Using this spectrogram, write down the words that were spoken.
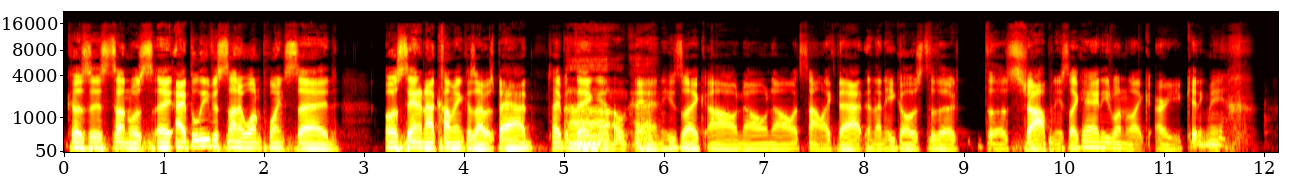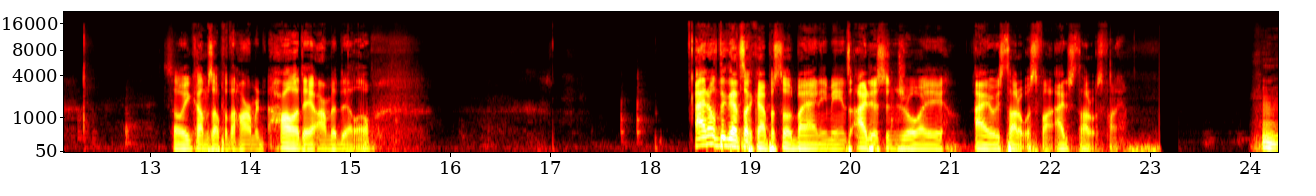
because his son was I, I believe his son at one point said oh santa not coming because i was bad type of thing Ah, and, okay. and he's like oh no no it's not like that and then he goes to the the shop and he's like hey i need one like are you kidding me so he comes up with a harm- holiday armadillo i don't think that's like episode by any means i just enjoy i always thought it was fun i just thought it was funny Hmm.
